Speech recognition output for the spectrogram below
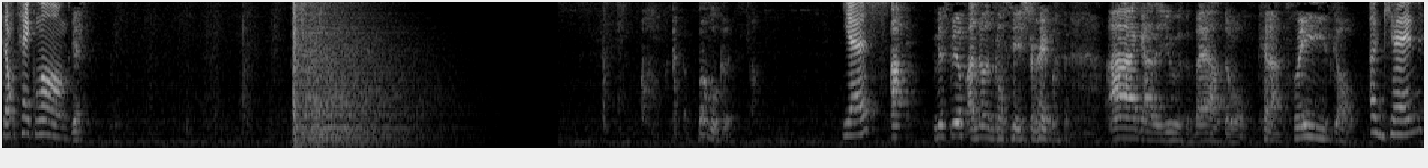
Don't take long. yes. Oh, I got the bubble guts. Yes? Uh, Miss Smith, I know it's gonna seem strange, but I gotta use the bathroom. Can I please go? Again?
